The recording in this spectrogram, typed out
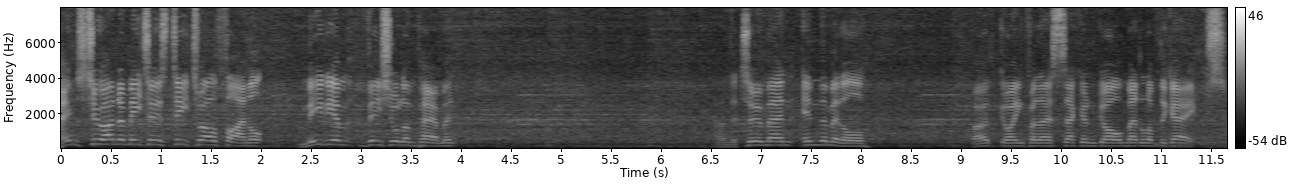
Men's 200 metres T12 final, medium visual impairment. And the two men in the middle, both going for their second gold medal of the Games.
